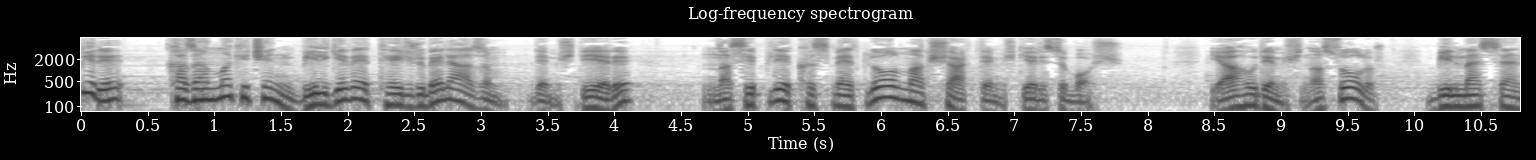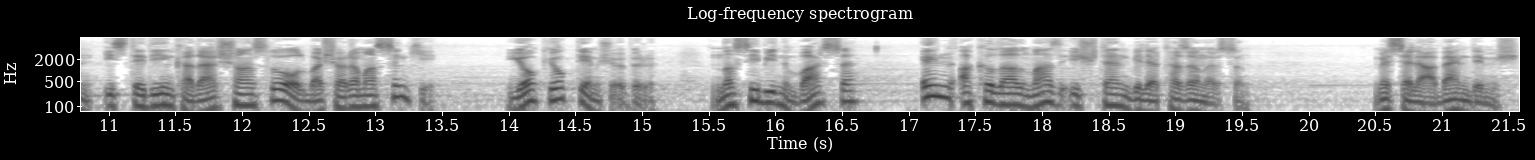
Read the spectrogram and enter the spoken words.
Biri kazanmak için bilgi ve tecrübe lazım demiş. Diğeri nasipli, kısmetli olmak şart demiş. Gerisi boş. Yahu demiş nasıl olur? Bilmezsen istediğin kadar şanslı ol, başaramazsın ki. Yok yok demiş öbürü. Nasibin varsa en akıl almaz işten bile kazanırsın. Mesela ben demiş,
